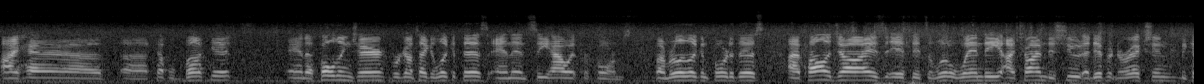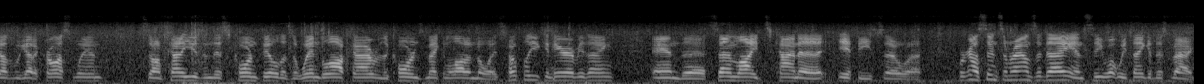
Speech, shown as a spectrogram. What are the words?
I have a couple buckets, and a folding chair. We're going to take a look at this and then see how it performs. But I'm really looking forward to this. I apologize if it's a little windy. I tried to shoot a different direction because we got a crosswind. So I'm kind of using this cornfield as a wind block. However, the corn's making a lot of noise. Hopefully you can hear everything. And the sunlight's kind of iffy. So uh, we're going to send some rounds today and see what we think of this bag.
